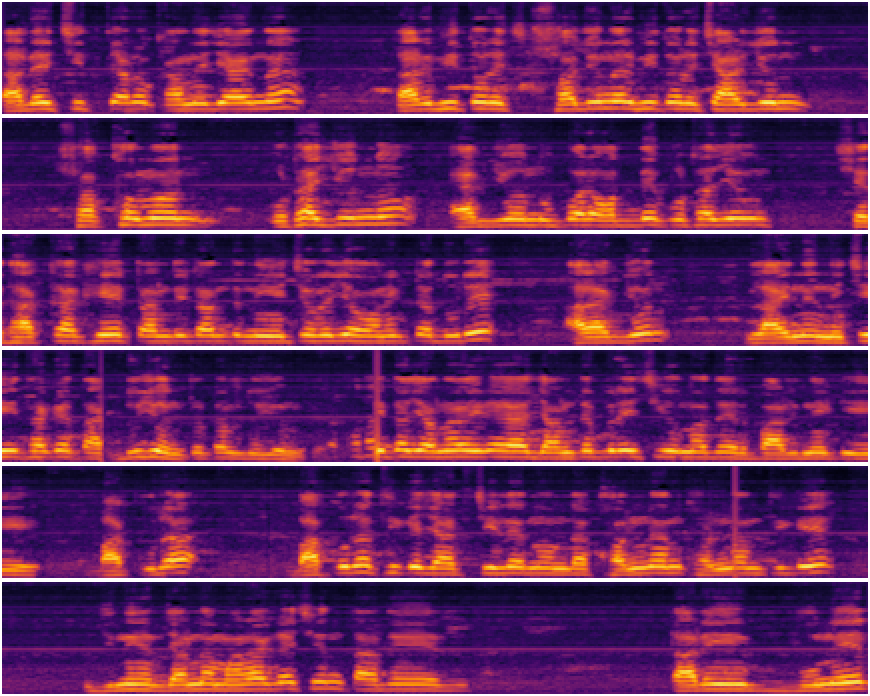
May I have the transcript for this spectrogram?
তাদের চিৎকারও কানে যায় না। তার ভিতরে ছজনের ভিতরে চারজন সক্ষমন ওঠার জন্য। একজন উপরে অর্ধেক ওঠার জন্য সে ধাক্কা খেয়ে টানতে টানতে নিয়ে চলে যায় অনেকটা দূরে। আর একজন লাইনের নিচেই থাকে তা দুজন, টোটাল দুজনকে। এটা জানা জানতে পেরেছি ওনাদের বাড়ি নাকি বাঁকুড়া। বাঁকুড়া থেকে যাচ্ছিলেন ওনারা খন্ডান খন্ডান থেকে যিনি যারা মারা গেছেন, তাদের, তারই বোনের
